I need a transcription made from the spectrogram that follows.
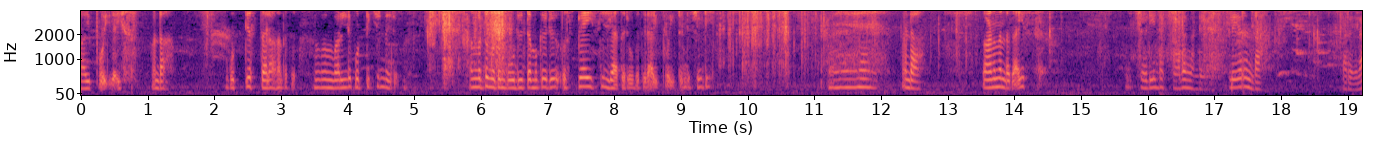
ആയിപ്പോയി ഗൈസ് കണ്ട? കുത്തിയ സ്ഥലമാണതൊക്കെ വള്ളി പൊട്ടിച്ചിട്ട് വരും അങ്ങോട്ടും ഇങ്ങോട്ടും കൂടിയിട്ട് നമുക്കൊരു സ്പേസ് ഇല്ലാത്ത രൂപത്തിലായിപ്പോയിട്ടുണ്ട് ചെടി. കണ്ടാ? കാണുന്നുണ്ടോ ഗൈസ് ചെടീന്റെ ഫലം കണ്ടില്ലേ? ക്ലിയർ ഉണ്ടാ? അറിയില്ല.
